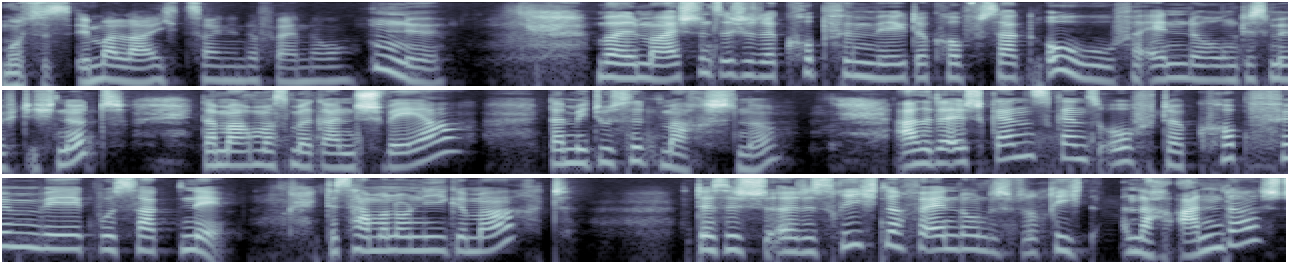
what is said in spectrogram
Muss es immer leicht sein in der Veränderung? Nö. Weil meistens ist ja der Kopf im Weg. Der Kopf sagt, oh, Veränderung, das möchte ich nicht. Dann machen wir es mal ganz schwer, damit du es nicht machst. Ne? Also da ist ganz, ganz oft der Kopf im Weg, wo sagt, nee, das haben wir noch nie gemacht. Das, ist, äh, das riecht nach Veränderung, das riecht nach anders.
